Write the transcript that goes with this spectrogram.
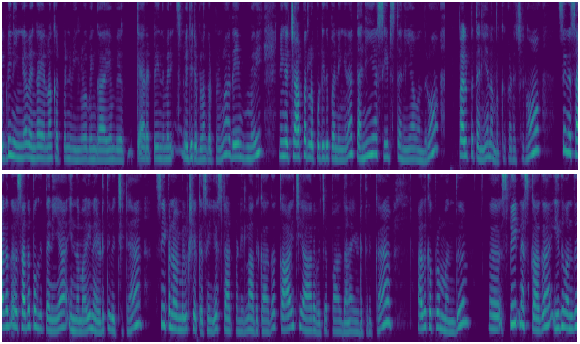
எப்படி நீங்கள் வெங்காயம்லாம் கட் பண்ணுவீங்களோ வெங்காயம் கேரட்டு இந்த மாதிரி வெஜிடபிள்லாம் கட் பண்ணுவீங்களோ அதே மாதிரி நீங்கள் சாப்பரில் போட்டு இது பண்ணிங்கன்னா தனியாக சீட்ஸ் தனியாக வந்துடும் பல்ப்பு தனியாக நமக்கு கிடச்சிரும். ஸோ இந்த சத சதப்பகுதி தனியாக இந்த மாதிரி நான் எடுத்து வச்சுட்டேன். ஸோ இப்போ நம்ம மில்க் ஷேக்கை செய்ய ஸ்டார்ட் பண்ணிடலாம். அதுக்காக காய்ச்சி ஆற வச்ச பால் தான் நான் எடுத்திருக்கேன். அதுக்கப்புறம் வந்து ஸ்வீட்னஸ்க்காக இது வந்து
